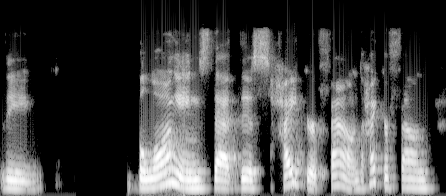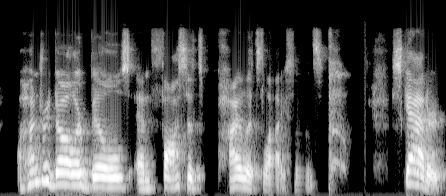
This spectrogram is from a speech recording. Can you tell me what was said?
the belongings that this hiker found, the hiker found $100 bills and Fossett's pilot's license scattered.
